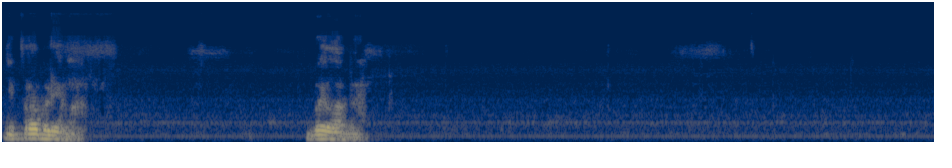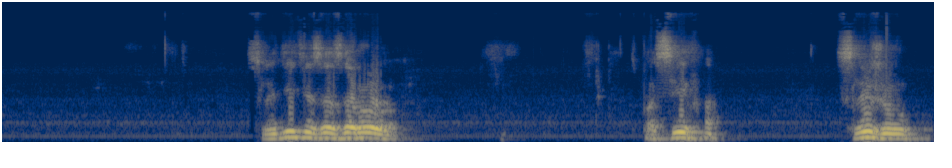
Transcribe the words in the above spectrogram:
не проблема. Было бы. Следите за здоровьем. Спасибо. Слежу.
